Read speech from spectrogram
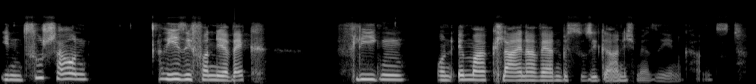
ihnen zuschauen, wie sie von dir wegfliegen und immer kleiner werden, bis du sie gar nicht mehr sehen kannst.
